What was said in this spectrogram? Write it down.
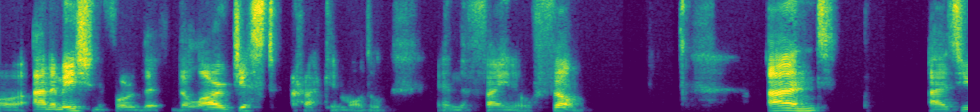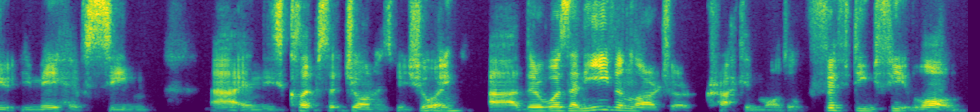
uh, animation for the, the largest Kraken model in the final film. And as you, you may have seen uh, in these clips that John has been showing, uh, there was an even larger Kraken model, 15 feet long,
